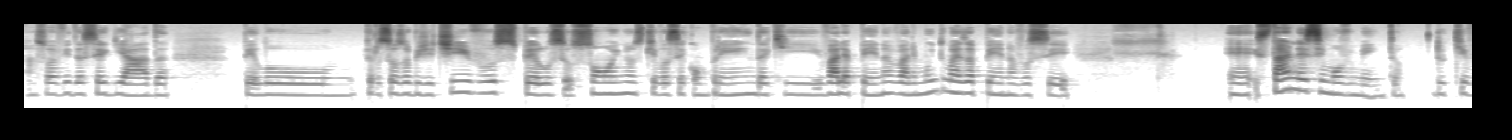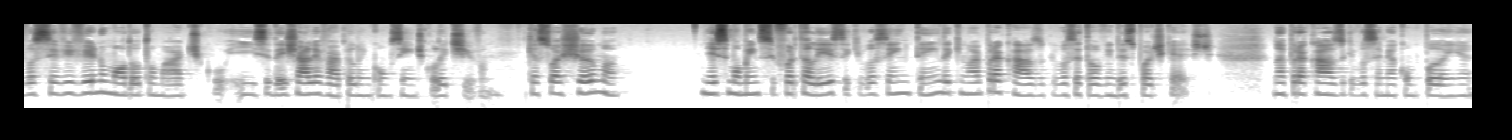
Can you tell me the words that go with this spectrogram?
a sua vida ser guiada pelo, pelos seus objetivos, pelos seus sonhos, que você compreenda que vale a pena, vale muito mais a pena você é, estar nesse movimento do que você viver no modo automático e se deixar levar pelo inconsciente coletivo. Que a sua chama nesse momento se fortaleça, que você entenda que não é por acaso que você está ouvindo esse podcast, não é por acaso que você me acompanha,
